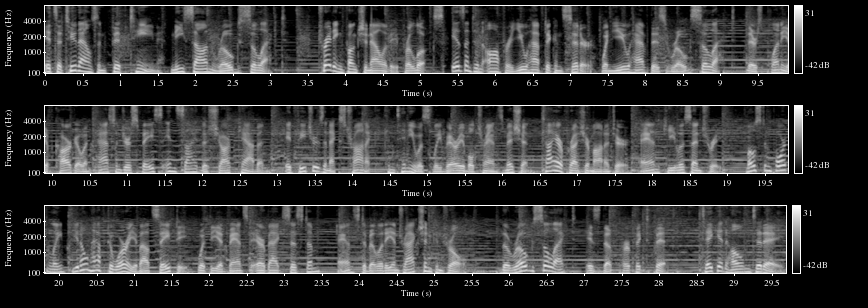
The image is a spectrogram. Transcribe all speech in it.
It's a 2015 Nissan Rogue Select. Trading functionality for looks isn't an offer you have to consider when you have this Rogue Select. There's plenty of cargo and passenger space inside the sharp cabin. It features an Xtronic continuously variable transmission, tire pressure monitor, and keyless entry. Most importantly, you don't have to worry about safety with the advanced airbag system and stability and traction control. The Rogue Select is the perfect fit. Take it home today.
